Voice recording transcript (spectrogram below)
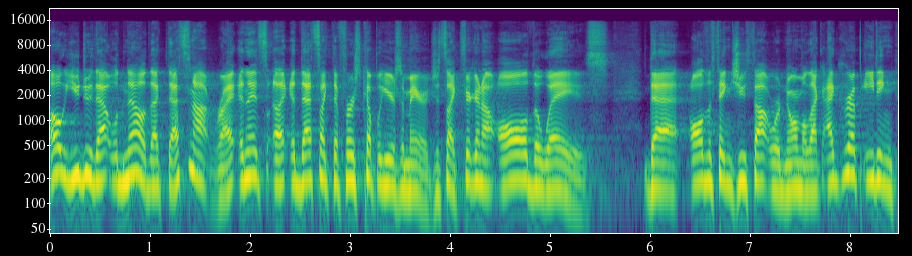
oh, you do that? Well, no, that, that's not right. And it's like, that's like the first couple years of marriage. It's like figuring out all the ways that all the things you thought were normal. Like I grew up eating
